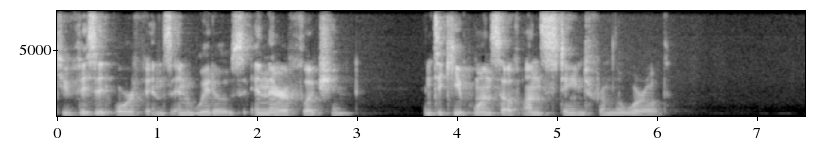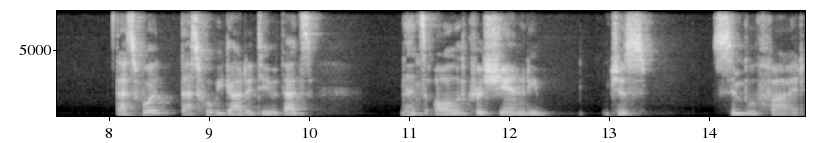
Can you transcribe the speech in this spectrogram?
to visit orphans and widows in their affliction and to keep oneself unstained from the world. That's what that's what we got to do. That's that's all of Christianity just simplified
